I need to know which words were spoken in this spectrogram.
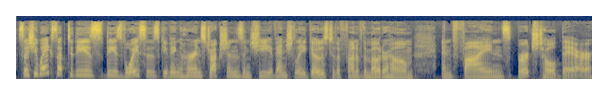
So she wakes up to these these voices giving her instructions and she eventually goes to the front of the motorhome and finds Berchtold there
